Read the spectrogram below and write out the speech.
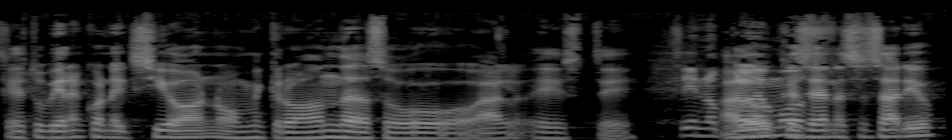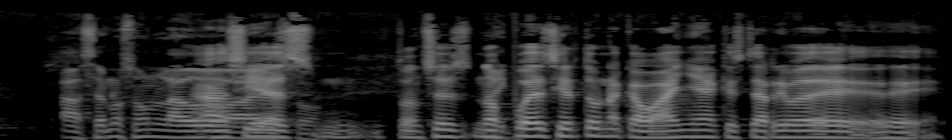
que tuvieran conexión o microondas o este, sí, no algo que sea necesario hacernos a un lado. Así a es. eso. Entonces, no puedes irte a una cabaña que esté arriba de, de,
